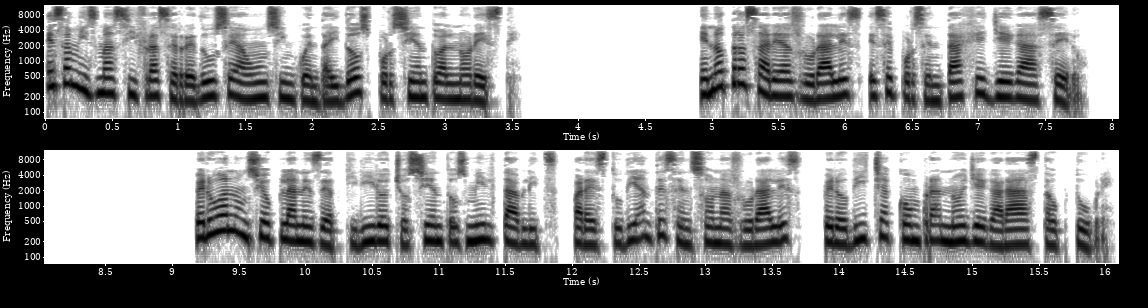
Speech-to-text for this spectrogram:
esa misma cifra se reduce a un 52% al noreste. En otras áreas rurales ese porcentaje llega a cero. Perú anunció planes de adquirir 800.000 tablets para estudiantes en zonas rurales, pero dicha compra no llegará hasta octubre.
